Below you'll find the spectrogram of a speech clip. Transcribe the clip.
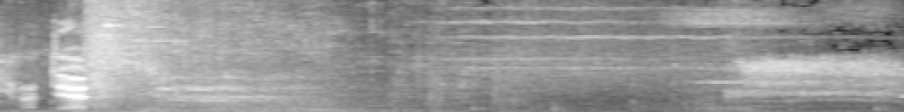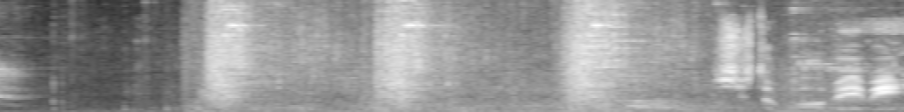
You're not dead. It's just a wall, baby.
